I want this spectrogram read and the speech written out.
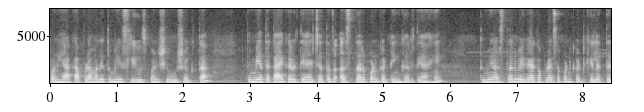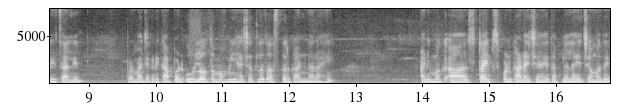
पण ह्या कापडामध्ये तुम्ही स्लीव्ज पण शिवू शकता. तर मी आता काय करते ह्याच्यातच अस्तर पण कटिंग करते आहे. तुम्ही अस्तर वेगळ्या कपड्याचं पण कट केलं तरी चालेल. पण माझ्याकडे कापड उरलं होतं मग मी ह्याच्यातलंच अस्तर काढणार आहे. आणि मग स्ट्राईप्स पण काढायचे आहेत आपल्याला ह्याच्यामध्ये.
